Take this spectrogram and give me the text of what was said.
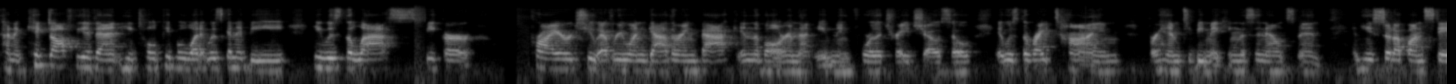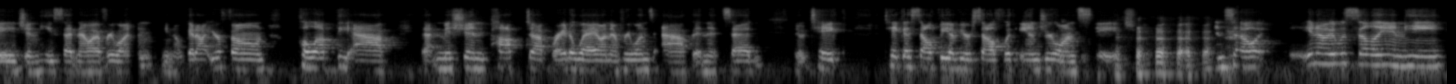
kind of kicked off the event. He told people what it was going to be. He was the last speaker prior to everyone gathering back in the ballroom that evening for the trade show. So it was the right time for him to be making this announcement. And he stood up on stage and he said, Now, everyone, you know, get out your phone, pull up the app. That mission popped up right away on everyone's app and it said, you know, take take a selfie of yourself with Andrew on stage. and so, you know, it was silly and he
